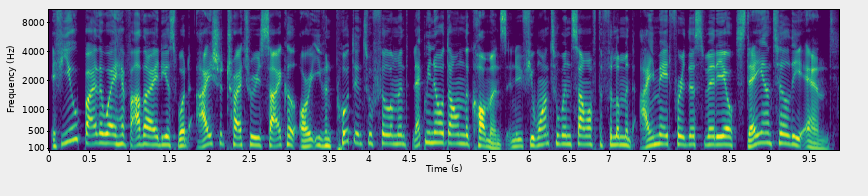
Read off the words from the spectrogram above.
If you, by the way, have other ideas what I should try to recycle or even put into filament, let me know down in the comments. And if you want to win some of the filament I made for this video, stay until the end.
